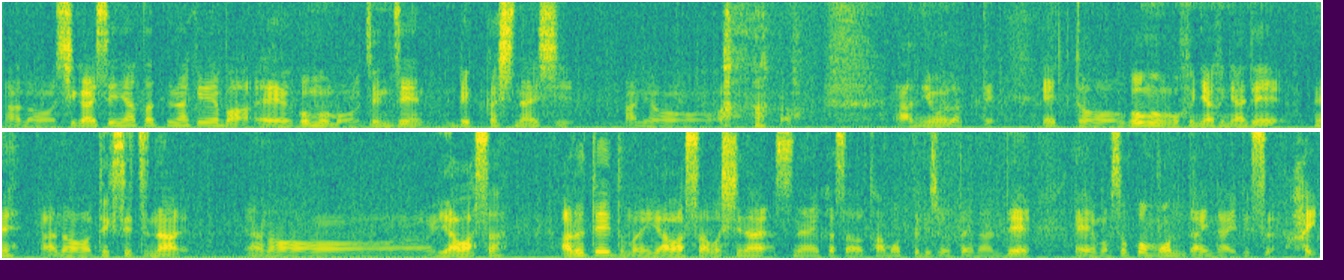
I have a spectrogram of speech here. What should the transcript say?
あの紫外線に当たってなければ、えー、ゴムも全然劣化しないしあの あにょだって、えっと、ゴムもふにゃふにゃで、ね、あの適切な、あのー、やわさある程度のやわさをしなしなやかさを保っている状態なんで、えー、もうそこ問題ないです。はい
